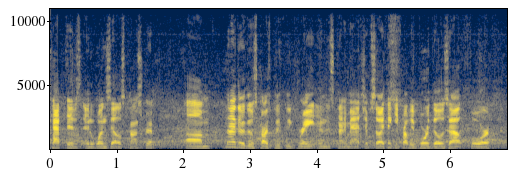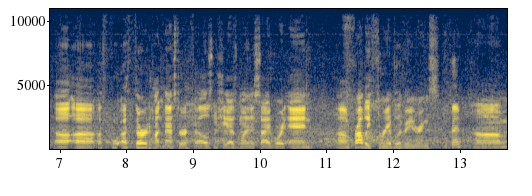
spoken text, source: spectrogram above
Captives and one Zealous Conscript. Um, neither of those cards particularly great in this kind of matchup, so I think he probably board those out for uh, uh a, a, third Huntmaster of Fells, which he has one in his sideboard, and um, probably three Oblivion Rings. Okay. Um,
